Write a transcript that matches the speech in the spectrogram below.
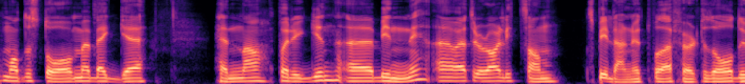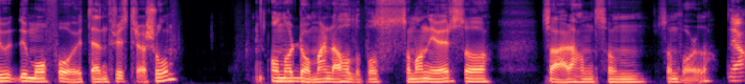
på en måte stå med begge henda på ryggen, eh, bindet, eh, og jeg tror det var litt sånn spilleren ut på deg før til da, og du, du må få ut den frustrasjonen. Og når dommeren da holder på som han gjør, så, så er det han som, som får det, da. Ja.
